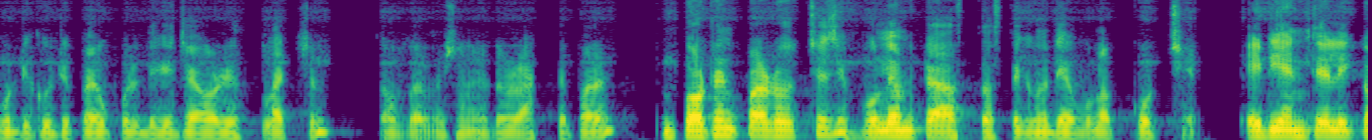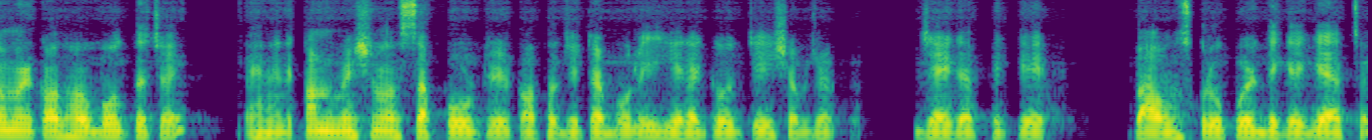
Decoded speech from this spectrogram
গুটি, গুটি পায়ে উপরের দিকে যাওয়ার রিফ্লেকশন অবজারভেশন এটা রাখতে পারেন। ইম্পোর্টেন্ট পার্ট হচ্ছে যে ভলিউমটা আস্তে, আস্তে কিন্তু ডেভেলপ করছে। এডিয়ান টেলিকমের কথাও বলতে চাই। এখানে কনভেনশনাল সাপোর্টের কথা যেটা বলি, এর আগেও যেসব জায়গা থেকে বাউন্স করে উপরের দিকে গেছে,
